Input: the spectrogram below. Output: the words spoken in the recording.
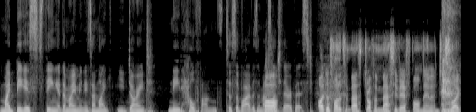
my biggest thing at the moment is I'm like, you don't need health funds to survive as a massage therapist. I just wanted to mass drop a massive f bomb there and just like,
